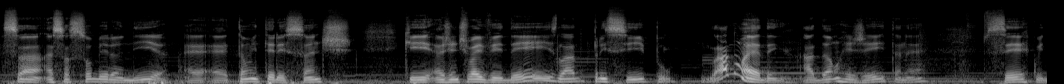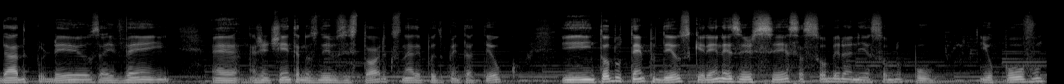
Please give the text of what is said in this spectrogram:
Essa, essa soberania é, é tão interessante que a gente vai ver desde lá do princípio, lá no Éden, Adão rejeita, né? Ser cuidado por Deus, aí vem, é, a gente entra nos livros históricos, né? Depois do Pentateuco, e em todo o tempo Deus querendo exercer essa soberania sobre o povo e o povo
